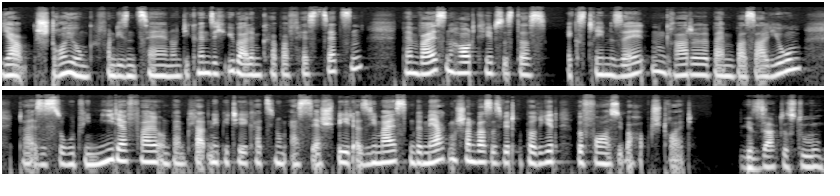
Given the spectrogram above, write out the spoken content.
ja, Streuung von diesen Zellen und die können sich überall im Körper festsetzen. Beim weißen Hautkrebs ist das extrem selten, gerade beim Basaliom, da ist es so gut wie nie der Fall und beim Plattenepithelkarzinom erst sehr spät. Also die meisten bemerken schon was, es wird operiert, bevor es überhaupt streut. Jetzt sagtest du,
